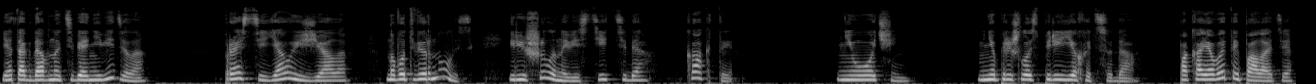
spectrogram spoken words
Я так давно тебя не видела?» «Прости, я уезжала, но вот вернулась и решила навестить тебя. Как ты?» «Не очень. Мне пришлось переехать сюда. Пока я в этой палате,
